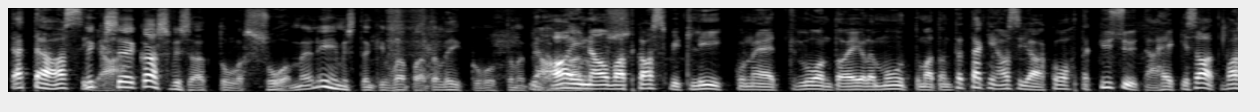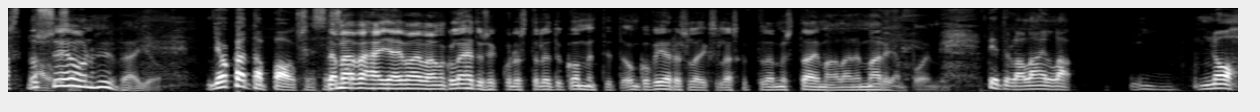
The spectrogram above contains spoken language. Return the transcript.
Tätä asiaa. Miksei kasvi saa tulla Suomeen? Ihmistenkin vapaata liikkuvuutta me Ja aina arvossa. ovat kasvit liikkuneet, luonto ei ole muuttumaton. Tätäkin asiaa kohta kysytään. Heikki, saat vastauksen. No se on hyvä, joo. Joka tapauksessa. Tämä so- vähän jäi vaivaamaan, kun lähetysikkunasta löytyi kommentti, että onko vieraslajiksi laskettava myös taimaalainen marjanpoimija. Tietyllä lailla, no,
